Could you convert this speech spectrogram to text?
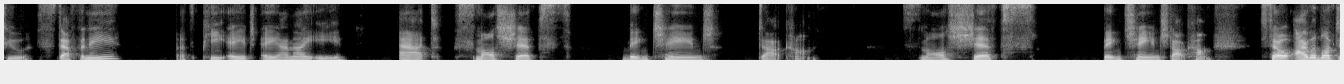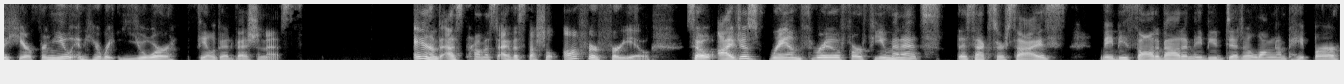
to Stephanie, that's P H A N I E, at small shifts, big Small shifts, big change.com. So I would love to hear from you and hear what your feel good vision is. And as promised, I have a special offer for you. So I just ran through for a few minutes this exercise. Maybe you thought about it, maybe you did it along on paper.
